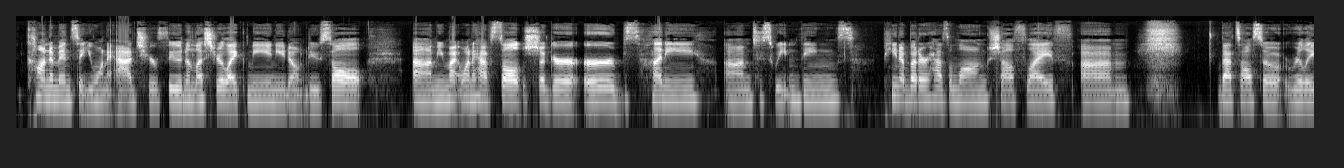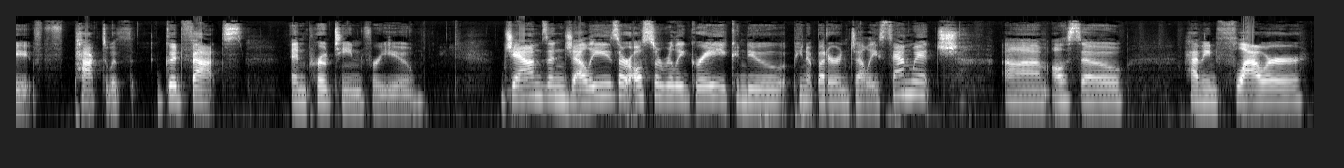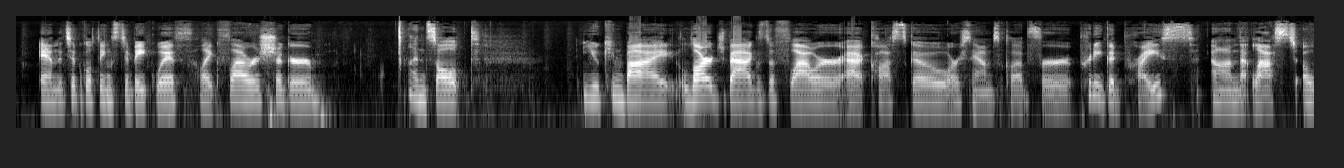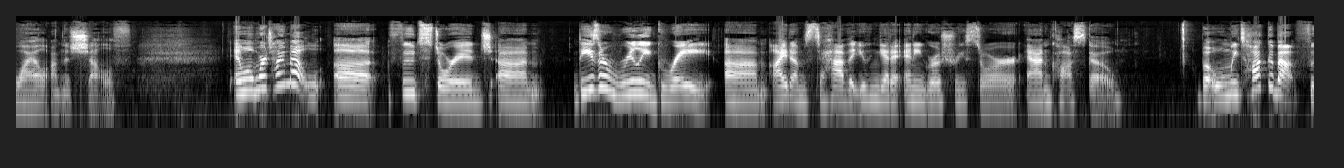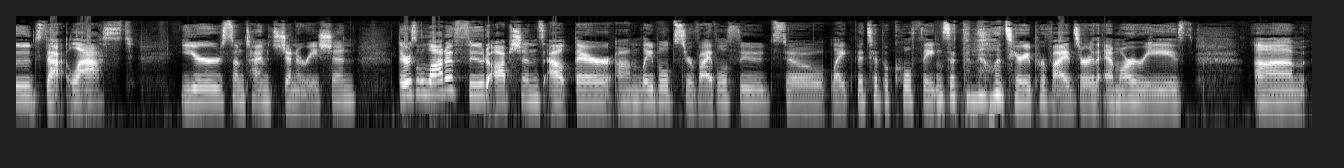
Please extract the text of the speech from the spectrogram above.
condiments that you want to add to your food unless you're like me and you don't do salt. Um, you might want to have salt, sugar, herbs, honey um, to sweeten things. Peanut butter has a long shelf life. Um, that's also really f- packed with good fats and protein for you. Jams and jellies are also really great. You can do peanut butter and jelly sandwich. Um, also, having flour and the typical things to bake with, like flour, sugar, and salt. You can buy large bags of flour at Costco or Sam's Club for pretty good price um, that lasts a while on the shelf. And when we're talking about uh, food storage, um, these are really great um, items to have that you can get at any grocery store and Costco. But when we talk about foods that last years, sometimes generation, there's a lot of food options out there um, labeled survival foods. So, like the typical things that the military provides are the MREs. Um,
